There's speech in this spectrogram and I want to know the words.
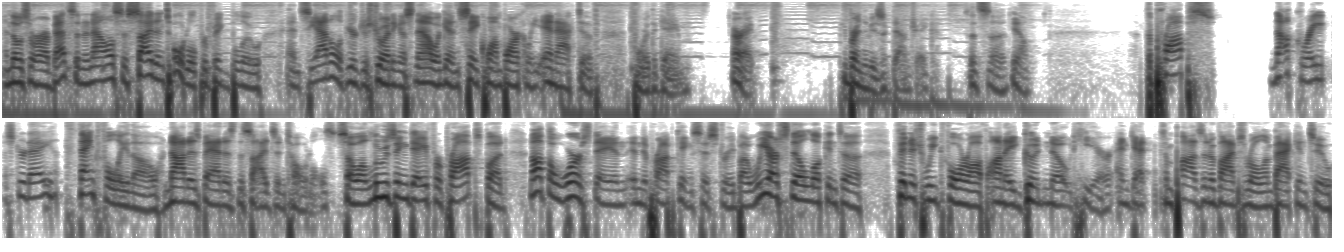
And those are our bets and analysis, side and total for Big Blue and Seattle. If you're just joining us now, again, Saquon Barkley inactive for the game. All right. You bring the music down, Jake. So it's, uh, you know, the props not great yesterday. Thankfully, though, not as bad as the sides and totals. So a losing day for props, but not the worst day in, in the Prop Kings history. But we are still looking to finish week four off on a good note here and get some positive vibes rolling back into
